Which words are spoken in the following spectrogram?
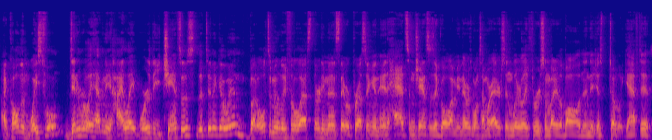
I call them wasteful. Didn't really have any highlight worthy chances that didn't go in, but ultimately for the last 30 minutes they were pressing and, and, had some chances at goal. I mean, there was one time where Ederson literally threw somebody the ball and then they just totally gaffed it.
